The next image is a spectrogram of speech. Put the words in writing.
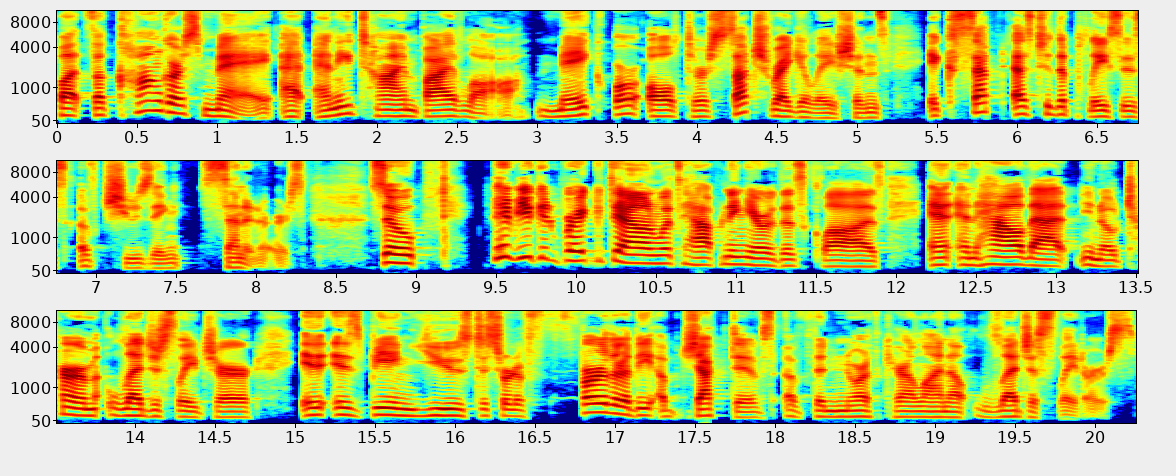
but the Congress may, at any time by law, make or alter such regulations except as to the places of choosing senators. So if you could break down what's happening here with this clause and, and how that you know term legislature is, is being used to sort of further the objectives of the North Carolina legislators.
